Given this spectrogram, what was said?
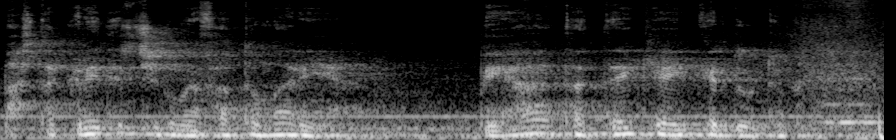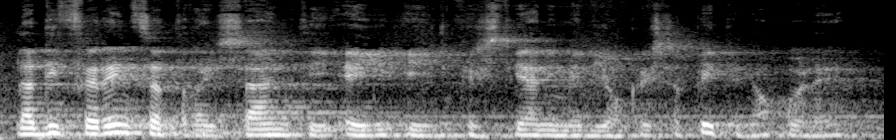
Basta crederci come ha fatto Maria. Beata te che hai creduto. La differenza tra i santi e i, i cristiani mediocri, sapete no qual è?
